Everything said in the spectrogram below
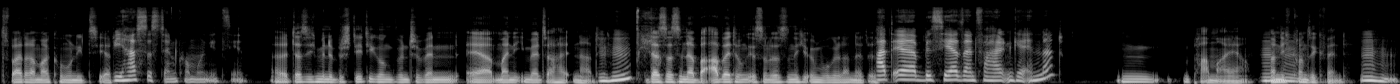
zwei, dreimal kommuniziert, Wie hast du es denn kommuniziert? äh, dass ich mir eine Bestätigung wünsche, wenn er meine E-Mails erhalten hat. Mhm. Dass das in der Bearbeitung ist und dass es nicht irgendwo gelandet ist. Hat er bisher sein Verhalten geändert? Ein paar Mal, ja. War nicht Mhm. konsequent. Mhm.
